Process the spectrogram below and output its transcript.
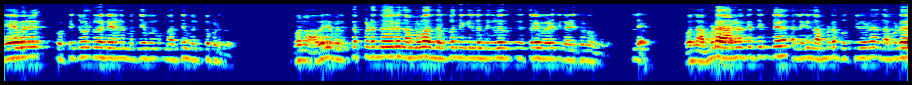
ലേബര് ഒട്ടിച്ചുകൊണ്ട് തന്നെയാണ് മദ്യം മദ്യം വിൽക്കപ്പെടുന്നത്. അപ്പോൾ അവർ വിൽക്കപ്പെടുന്നവര് നമ്മൾ നിർബന്ധിക്കില്ല. നിങ്ങൾ ഇത്രയും മേടിച്ച് കഴിച്ചോളൂ അല്ലേ? അപ്പോൾ നമ്മുടെ ആരോഗ്യത്തിന്റെ അല്ലെങ്കിൽ നമ്മുടെ ബുദ്ധിയുടെ നമ്മുടെ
